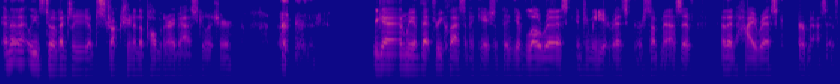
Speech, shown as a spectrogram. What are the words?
And then that leads to eventually obstruction in the pulmonary vasculature. again, we have that three classification things. You have low risk, intermediate risk, or submassive, and then high risk or massive.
